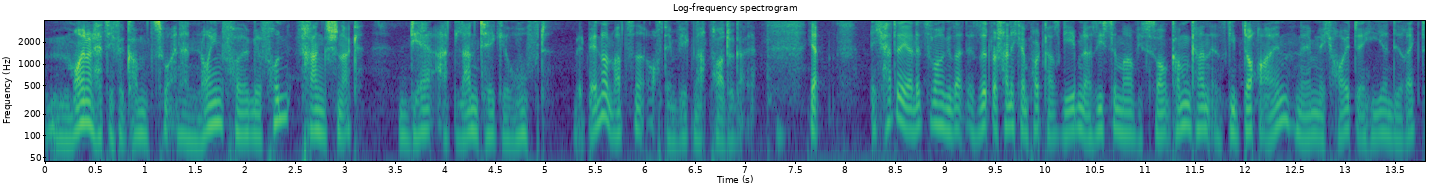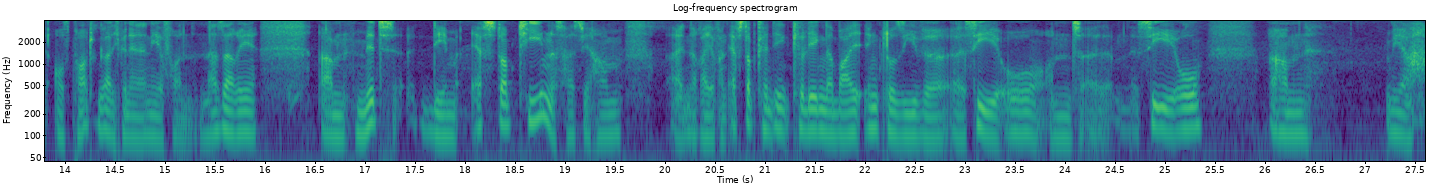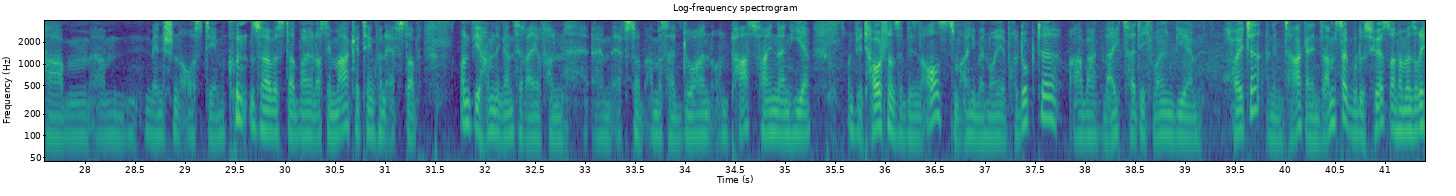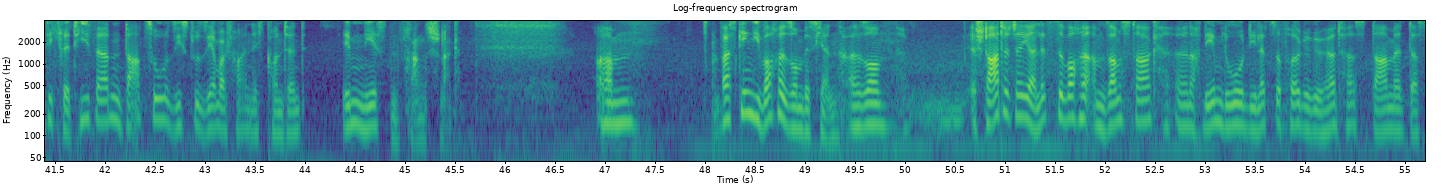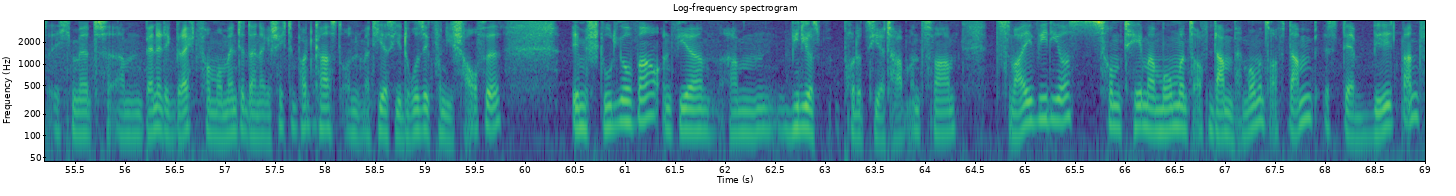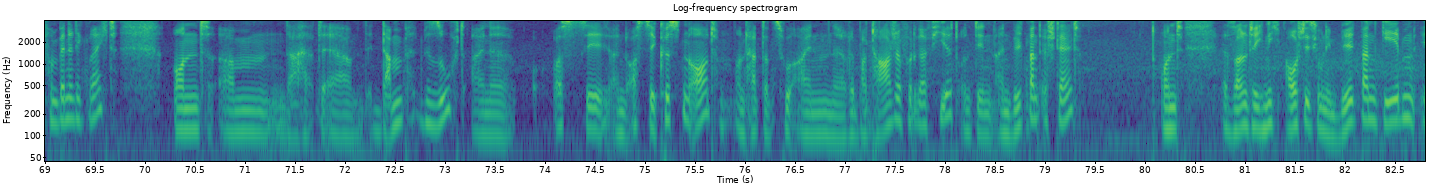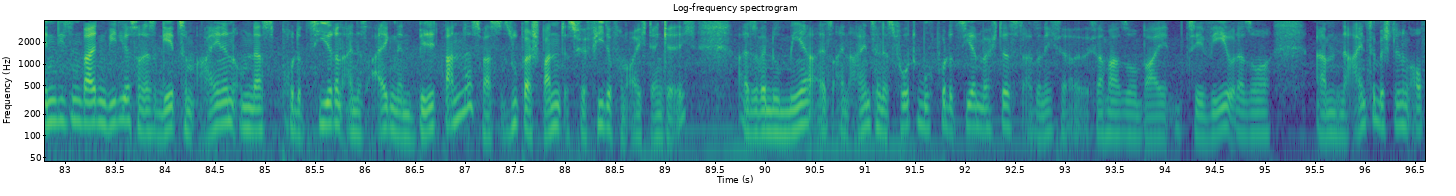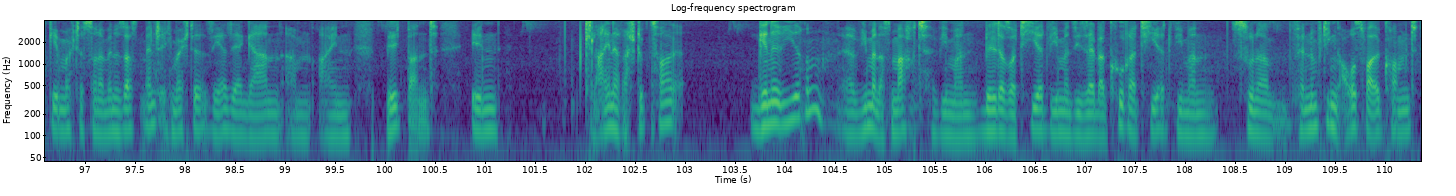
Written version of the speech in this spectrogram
Moin und herzlich willkommen zu einer neuen Folge von Frank Schnack. Der Atlantik ruft. Mit Ben und Matze auf dem Weg nach Portugal. Ja, ich hatte ja letzte Woche gesagt, es wird wahrscheinlich keinen Podcast geben. Da siehst du mal, wie es kommen kann. Es gibt doch einen, nämlich heute hier direkt aus Portugal. Ich bin in der Nähe von Nazaré ähm, mit dem F-Stop-Team. Das heißt, wir haben eine Reihe von F-Stop-Kollegen dabei, inklusive äh, CEO und äh, CEO. Ähm, wir haben ähm, Menschen aus dem Kundenservice dabei und aus dem Marketing von F-Stop. Und wir haben eine ganze Reihe von ähm, F-Stop-Ambassadoren und Pathfindern hier. Und wir tauschen uns ein bisschen aus, zum einen über neue Produkte, aber gleichzeitig wollen wir heute, an dem Tag, an dem Samstag, wo du es hörst, auch nochmal so richtig kreativ werden. Dazu siehst du sehr wahrscheinlich Content im nächsten Franks-Schnack. Ähm, was ging die Woche so ein bisschen? Also es startete ja letzte Woche am Samstag, äh, nachdem du die letzte Folge gehört hast, damit, dass ich mit ähm, Benedikt Brecht vom Momente deiner Geschichte Podcast und Matthias Jedrosik von Die Schaufel im Studio war und wir ähm, Videos produziert haben. Und zwar zwei Videos zum Thema Moments of Dump. Moments of Dump ist der Bildband von Benedikt Brecht und ähm, da hat er Dump besucht, eine Ostsee, einen Ostseeküstenort und hat dazu eine Reportage fotografiert und den, ein Bildband erstellt. Und es soll natürlich nicht ausschließlich um den Bildband geben in diesen beiden Videos, sondern es geht zum einen um das Produzieren eines eigenen Bildbandes, was super spannend ist für viele von euch, denke ich. Also wenn du mehr als ein einzelnes Fotobuch produzieren möchtest, also nicht, ich sag mal so bei CW oder so, ähm, eine Einzelbestellung aufgeben möchtest, sondern wenn du sagst, Mensch, ich möchte sehr, sehr gern ähm, ein Bildband in kleinerer Stückzahl generieren, äh, wie man das macht, wie man Bilder sortiert, wie man sie selber kuratiert, wie man zu einer vernünftigen Auswahl kommt,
